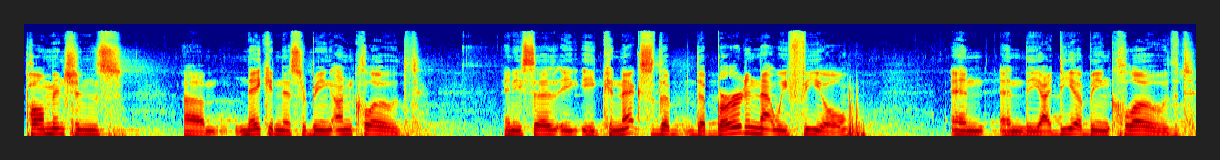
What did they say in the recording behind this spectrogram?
Paul mentions um, nakedness or being unclothed. And he says he, he connects the, the burden that we feel and, and the idea of being clothed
